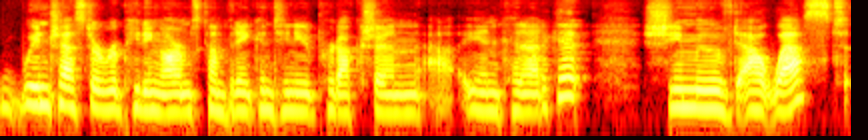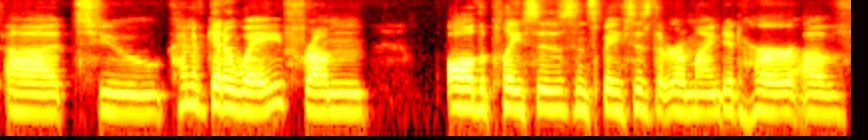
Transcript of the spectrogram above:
Winchester Repeating Arms Company continued production uh, in Connecticut. She moved out west uh, to kind of get away from all the places and spaces that reminded her of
